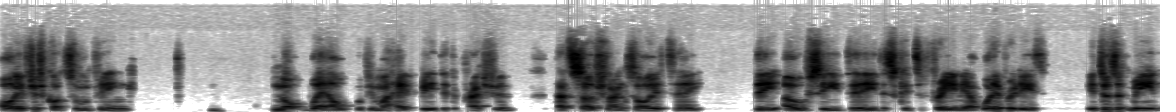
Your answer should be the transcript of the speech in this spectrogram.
I've just got something not well within my head, be it the depression, that social anxiety, the OCD, the schizophrenia, whatever it is. It doesn't mean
